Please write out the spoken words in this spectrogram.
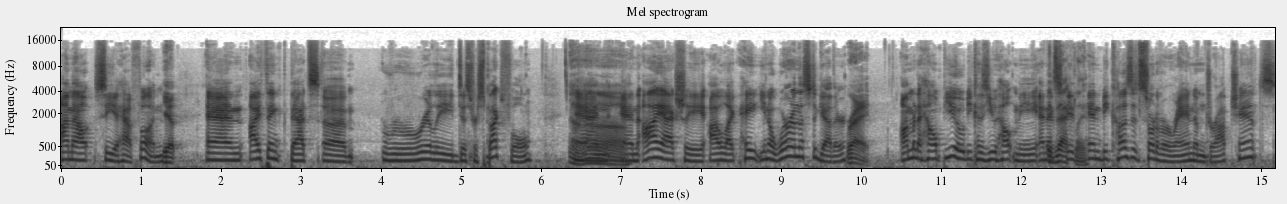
I'm out. See you. Have fun. Yep. And I think that's um, really disrespectful. And Ah. and I actually I was like, hey, you know, we're in this together. Right. I'm gonna help you because you helped me, and it's, it- and because it's sort of a random drop chance,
